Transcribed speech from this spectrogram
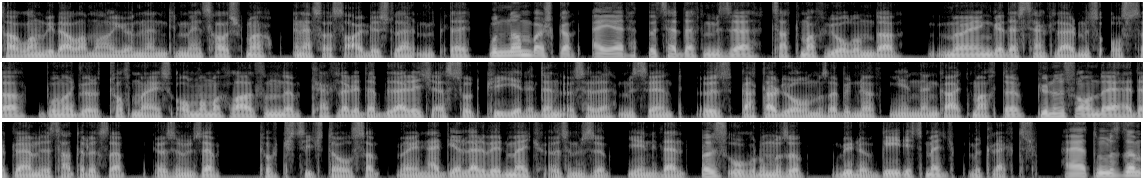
sağlam qidalanmağa yönləndirməyə çalışmaq ən əsas ailə üzvləri mütləq. Bundan başqa, əgər öz hədəfimizə çatmaq yolunda müəyyən qədər səhvlərimiz olsa, buna görə çox məyus olmamaq lazımdır. Səhvlər edə bilərik, əsas ki, yenidən öz hədəfimizin, öz qatar yolumuza bir növ yenidən qayıtmaqdır. Günün sonunda hədəflərimizi çatdırıqsa, özümüzə çox kiçik də olsa müəyyən hədiyyələr vermək, özümüzü yenidən öz uğurumuzu bir növ qeyd etmək mütləqdir. Həyatımızda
